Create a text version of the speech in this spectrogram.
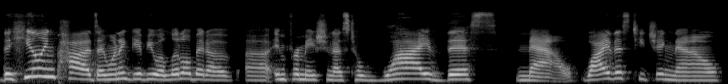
the healing pods, I want to give you a little bit of uh, information as to why this now, why this teaching now,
